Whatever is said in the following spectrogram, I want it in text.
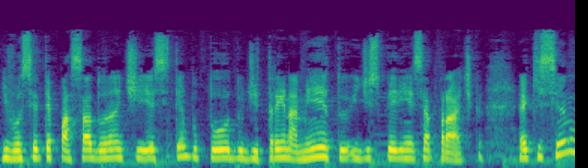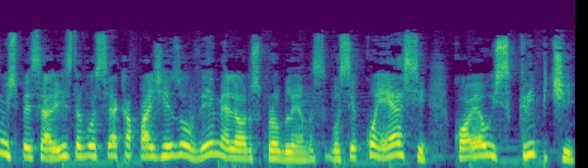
de você ter passado durante esse tempo todo de treinamento e de experiência prática? É que sendo um especialista, você é capaz de resolver melhor os problemas. Você conhece qual é o script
